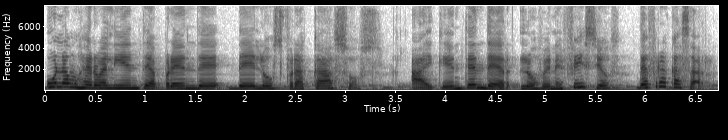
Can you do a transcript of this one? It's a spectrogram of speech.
Una mujer valiente aprende de los fracasos. Hay que entender los beneficios de fracasar.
